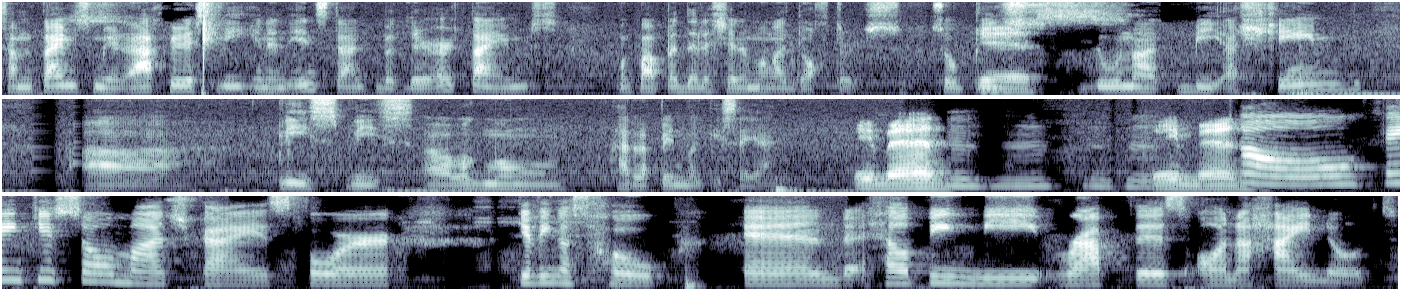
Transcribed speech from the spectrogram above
sometimes miraculously in an instant, but there are times magpapadala siya ng mga doctors. So please Yes. do not be ashamed. Uh, please, please, uh, wag mong harapin mag-isa yan. Amen. Mhm, mhm. Amen. Oh, thank you so much, guys, for giving us hope and helping me wrap this on a high note.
